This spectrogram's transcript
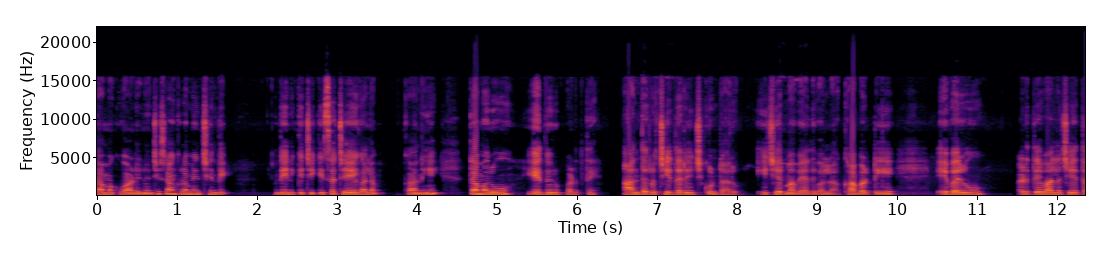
తమకు వాడి నుంచి సంక్రమించింది. దీనికి చికిత్స చేయగలం. కానీ తమరు ఎదురు పడితే అందరూ చిదరించుకుంటారు ఈ చర్మ వ్యాధి వల్ల. కాబట్టి ఎవరు పడితే వాళ్ళ చేత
